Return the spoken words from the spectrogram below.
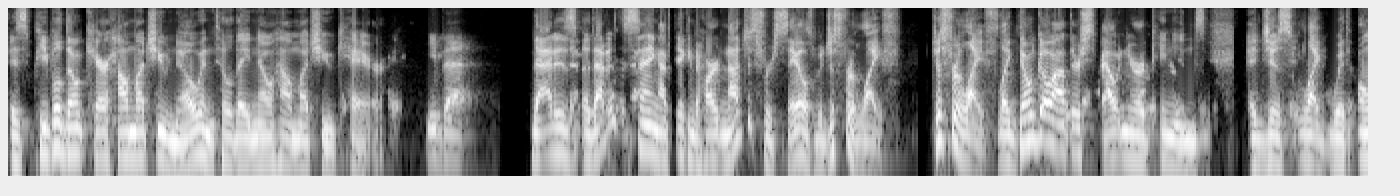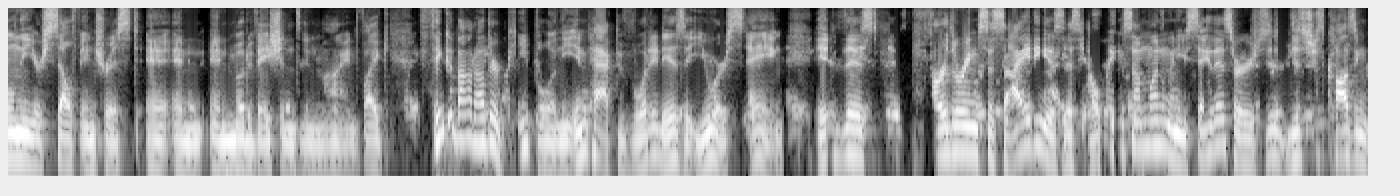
is people don't care how much you know until they know how much you care. You bet. That is uh, that is a saying I've taken to heart, not just for sales, but just for life. Just for life. Like, don't go out there spouting your opinions and just like with only your self interest and, and and motivations in mind. Like, think about other people and the impact of what it is that you are saying. Is this furthering society? Is this helping someone when you say this, or is this just causing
